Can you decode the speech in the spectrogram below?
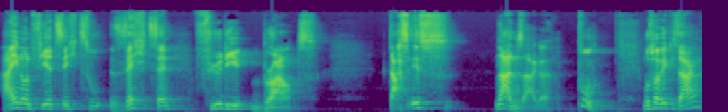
41 zu 16 für die Browns. Das ist eine Ansage. Puh, muss man wirklich sagen.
